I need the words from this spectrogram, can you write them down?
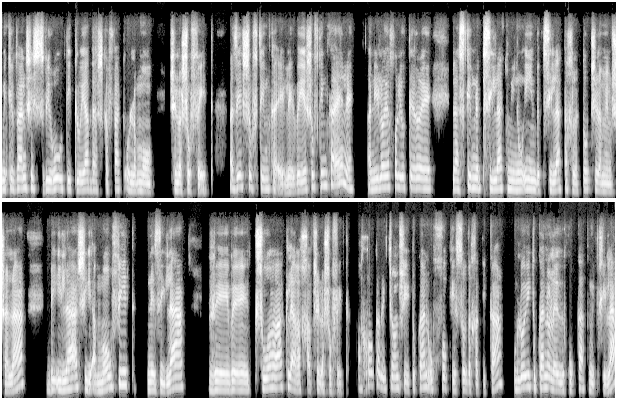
מכיוון שסבירות היא תלויה בהשקפת עולמו של השופט. אז יש שופטים כאלה ויש שופטים כאלה. אני לא יכול יותר uh, להסכים לפסילת מינויים ופסילת החלטות של הממשלה בעילה שהיא אמורפית, נזילה וקשורה רק לערכיו של השופט. החוק הראשון שיתוקן הוא חוק יסוד החקיקה, הוא לא יתוקן אלא יחוקק מתחילה,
